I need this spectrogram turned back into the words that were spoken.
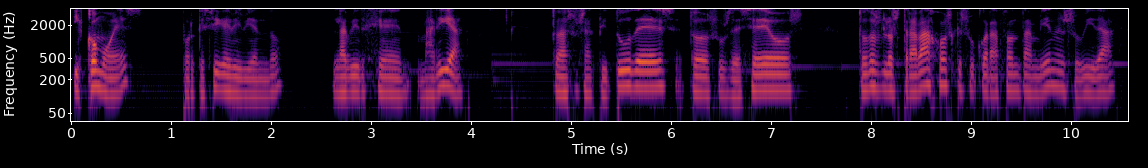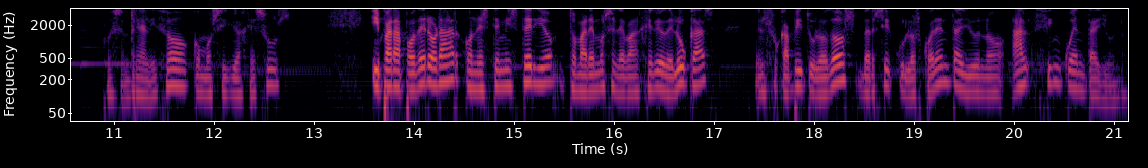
y cómo es, porque sigue viviendo, la Virgen María. Todas sus actitudes, todos sus deseos, todos los trabajos que su corazón también en su vida pues realizó, como siguió a Jesús. Y para poder orar con este misterio, tomaremos el Evangelio de Lucas en su capítulo 2, versículos 41 al 51.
